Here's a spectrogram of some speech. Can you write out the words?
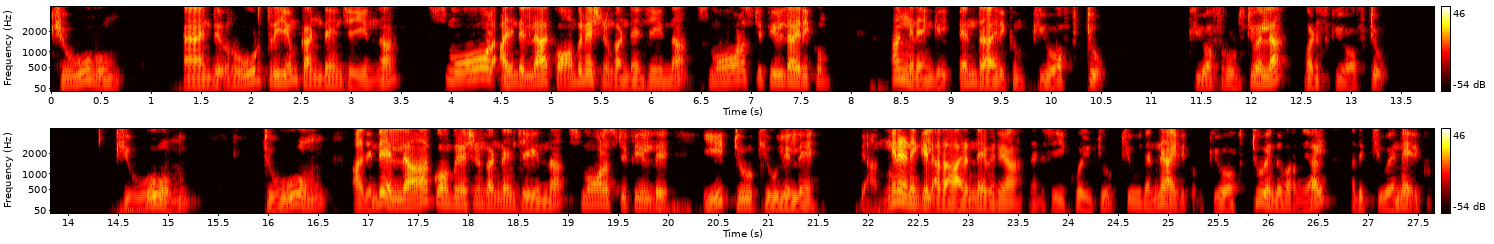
ക്യൂവും ആൻഡ് റൂട്ട് ത്രീയും കണ്ടെയ്ൻ ചെയ്യുന്ന സ്മോൾ അതിന്റെ എല്ലാ കോമ്പിനേഷനും കണ്ടെയ്ൻ ചെയ്യുന്ന സ്മോളസ്റ്റ് ഫീൽഡ് ആയിരിക്കും. അങ്ങനെയെങ്കിൽ എന്തായിരിക്കും? Q of two Q of root two അല്ല but is Q of two ക്യൂവും ടൂവും അതിന്റെ എല്ലാ കോമ്പിനേഷനും കണ്ടെയ്ൻ ചെയ്യുന്ന സ്മോളസ്റ്റ് ഫീൽഡ് ഈ ടു ക്യൂലില്ലേ അങ്ങനെയാണെങ്കിൽ അത് ആരെന്നെ വരിക? That is equal to Q തന്നെ ആയിരിക്കും. ക്യൂ ഓഫ് ടു എന്ന് പറഞ്ഞാൽ അത് ക്യു തന്നെ ആയിരിക്കും.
